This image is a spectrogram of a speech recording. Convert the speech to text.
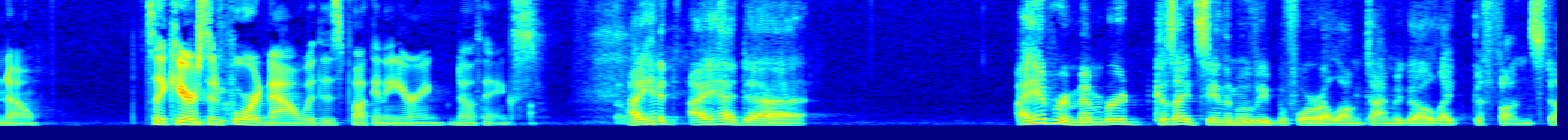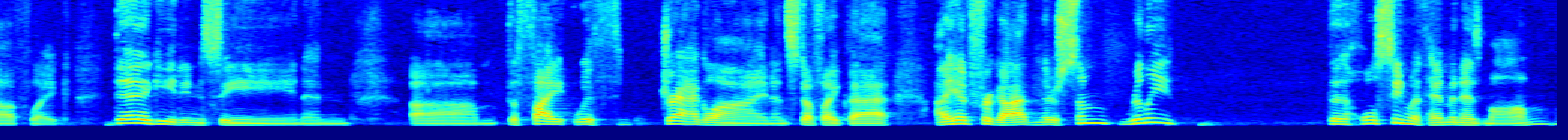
no. It's like Harrison Ford now with his fucking earring. No thanks. I had I had uh I had remembered because I'd seen the movie before a long time ago, like the fun stuff, like the egg eating scene and um, the fight with Dragline and stuff like that. I had forgotten there's some really the whole scene with him and his mom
